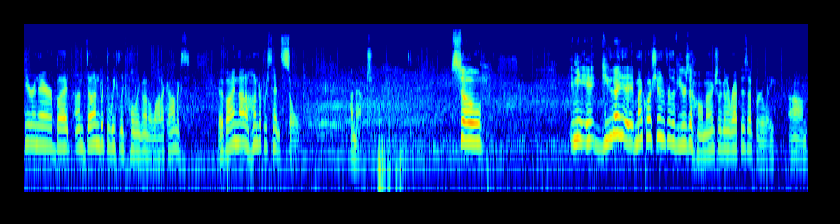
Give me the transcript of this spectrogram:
here and there, but I'm done with the weekly pulling on a lot of comics. If I'm not 100% sold, I'm out. So, I mean, do you guys? Uh, my question for the viewers at home. I'm actually going to wrap this up early. Um,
